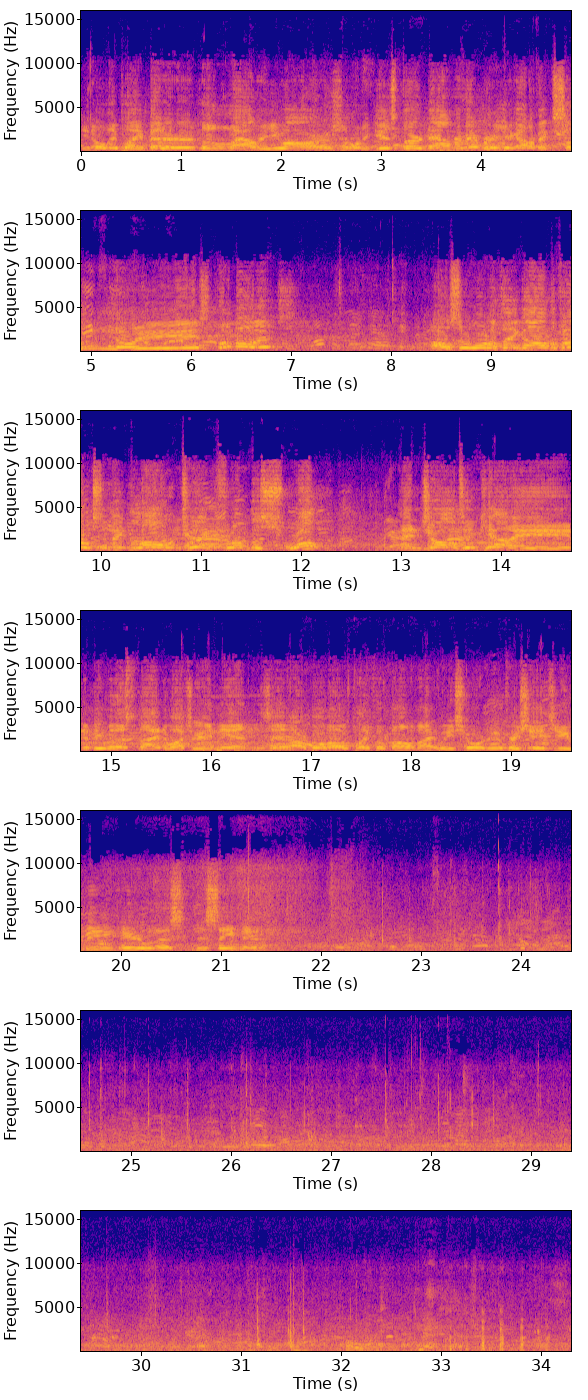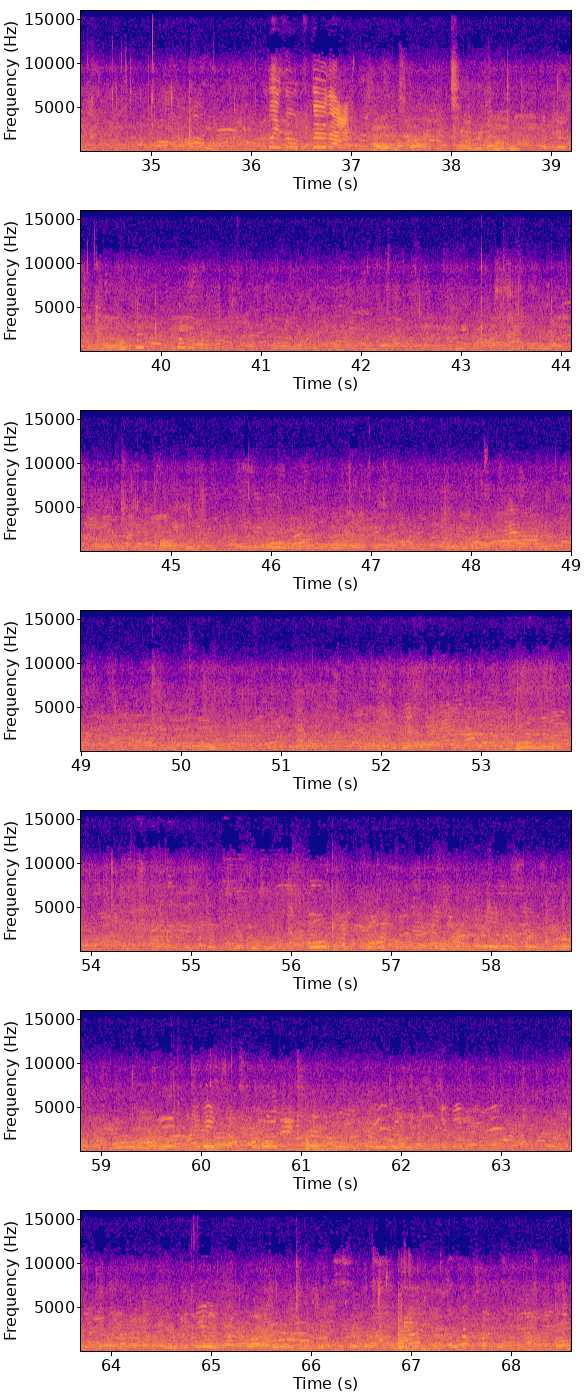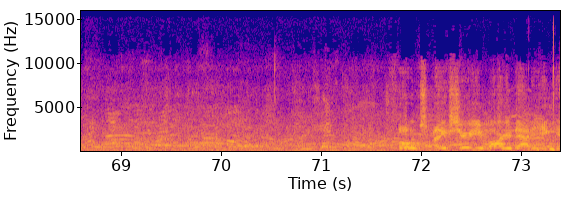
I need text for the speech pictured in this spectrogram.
You know they play better the louder you are. So when it gets third down, remember you got to make some noise for the boys. Also want to thank all the folks that make the long trek from the swamp and Charlton County to be with us tonight to watch your Indians and our Bulldogs play football tonight. We sure do appreciate you being here with us this evening. Oh. Please don't do that! I didn't start. Folks, make sure you mark it down in your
